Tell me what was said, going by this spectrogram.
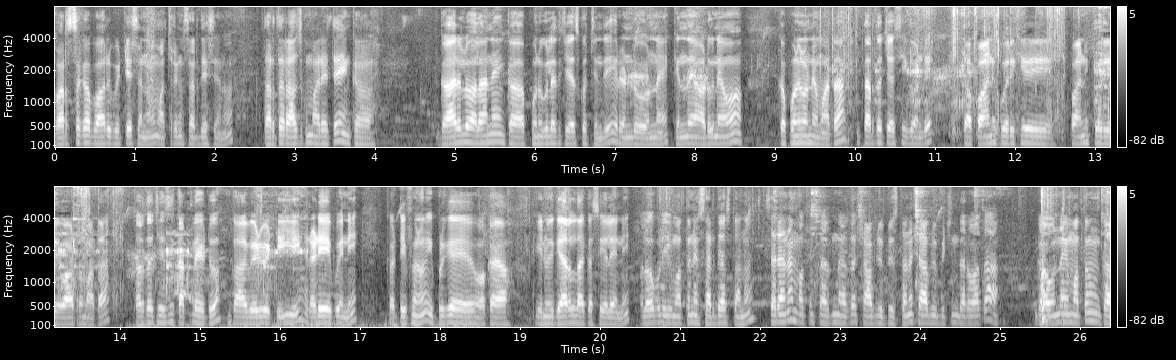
వరుసగా బారు పెట్టేశాను మచ్చరంగా సర్దేశాను. తర్వాత రాజకుమార్ అయితే ఇంకా గారెలు అలానే ఇంకా పునుగులు అయితే చేసుకొచ్చింది. రెండు ఉన్నాయి. కింద అడుగునేమో ఇంకా పునుగులు ఉన్నాయన్నమాట తర్వాత వచ్చేసి ఇగోండి ఇంకా పానీపూరికి పానీపూరి వాటర్ అన్నమాట. తర్వాత వచ్చేసి కట్లెట్ ఇంకా వేడి పెట్టి రెడీ అయిపోయినాయి. ఇంకా టిఫిన్ ఇప్పటికే ఒక ఎనిమిది గేరల దాకా సేల్ అయినాయి. లోపల ఈ మొత్తం నేను సర్దేస్తాను. సరేనా? మొత్తం సర్దిన తర్వాత షాప్ చూపిస్తాను. షాప్ చూపించిన తర్వాత ఇంకా ఉన్నాయి మొత్తం ఇంకా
